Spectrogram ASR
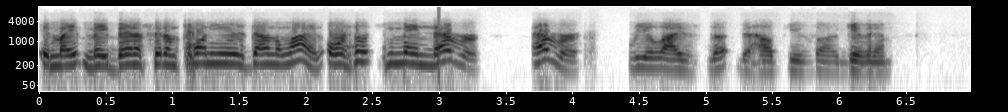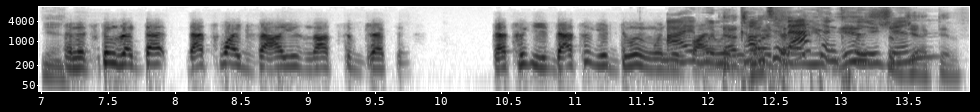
it might may benefit him 20 years down the line, or he'll, he may never ever realize the the help you've uh, given him. Yeah. And it's things like that. That's why value is not subjective. That's what you. That's what you're doing when you're I wouldn't violating. come to that value conclusion. subjective.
